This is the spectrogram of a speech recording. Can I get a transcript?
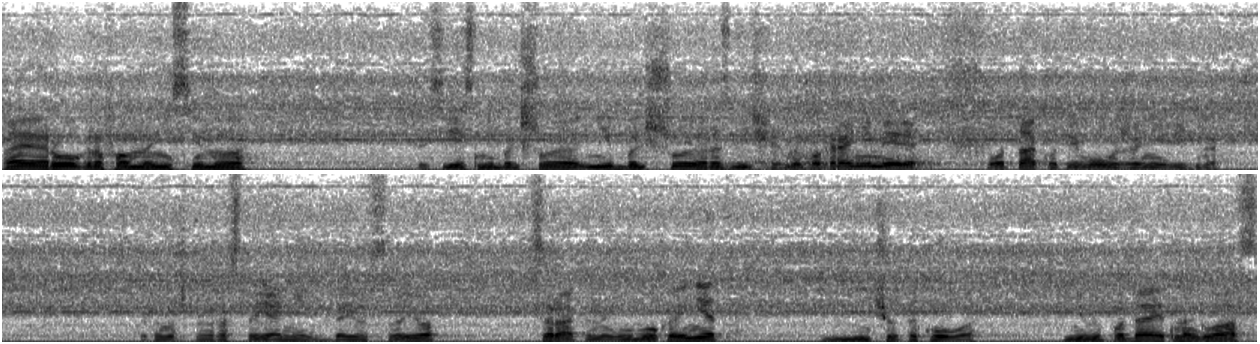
аэрографом нанесено. То есть есть небольшое, небольшое различие. Но, по крайней мере, вот так вот его уже не видно. Потому что расстояние дает свое. Царапины глубокой нет. Ничего такого не выпадает на глаз.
